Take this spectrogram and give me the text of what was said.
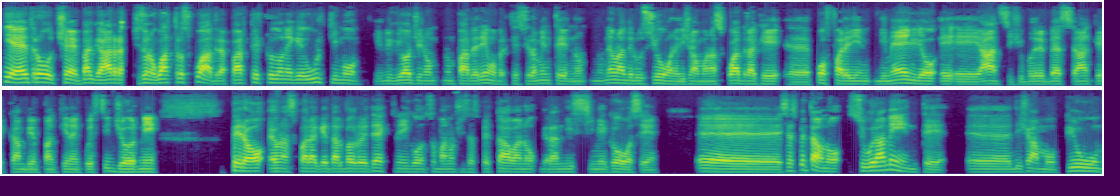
dietro c'è Bagar, ci sono quattro squadre, a parte il Crotone che è ultimo, di cui oggi non, non parleremo perché sicuramente non, non, è una delusione, diciamo, una squadra che eh, può fare di, di meglio e, e, anzi ci potrebbe essere anche il cambio in panchina in questi giorni, però è una squadra che dal valore tecnico, insomma, non ci si aspettavano grandissime cose. Eh, si aspettavano sicuramente, eh, diciamo, più,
